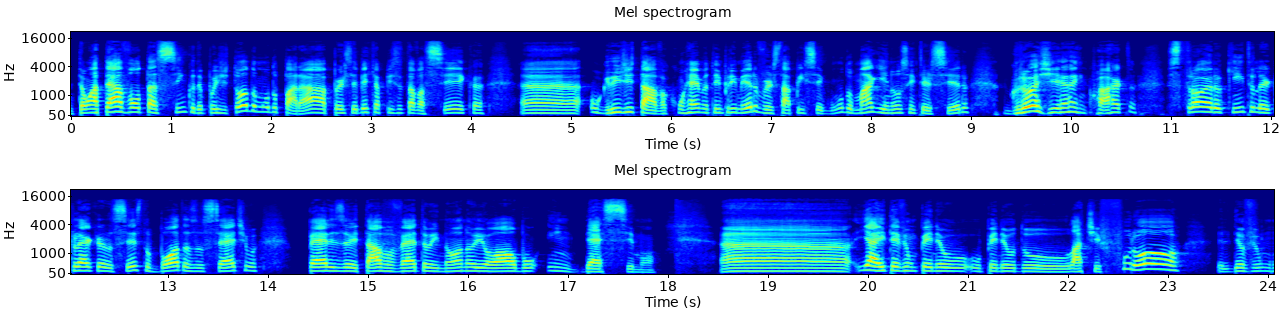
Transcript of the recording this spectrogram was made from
Então até a volta 5, depois de todo mundo parar, perceber que a pista estava seca, uh, o grid estava com Hamilton em primeiro, Verstappen em segundo, Magnussen em terceiro, Grosjean em quarto, Stroll era o quinto, Leclerc era o sexto, Bottas o sétimo, Pérez em oitavo, Vettel em nono e o Albon em décimo. Uh, e aí teve um pneu, o pneu do Latifi furou, ele deu um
